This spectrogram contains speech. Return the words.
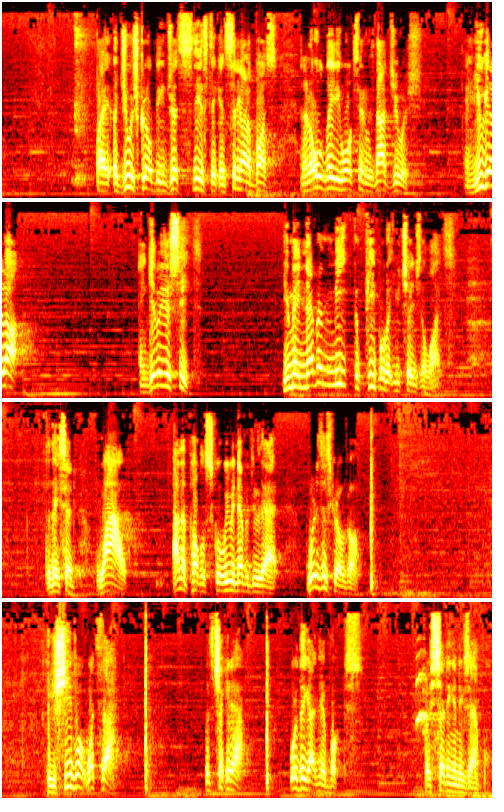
by a Jewish girl being dressed stick and sitting on a bus, and an old lady walks in who's not Jewish, and you get up and give her your seat. You may never meet the people that you changed their lives. That they said, wow, I'm at public school, we would never do that. Where does this girl go? A yeshiva? What's that? Let's check it out. What have they got in their books? By setting an example.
